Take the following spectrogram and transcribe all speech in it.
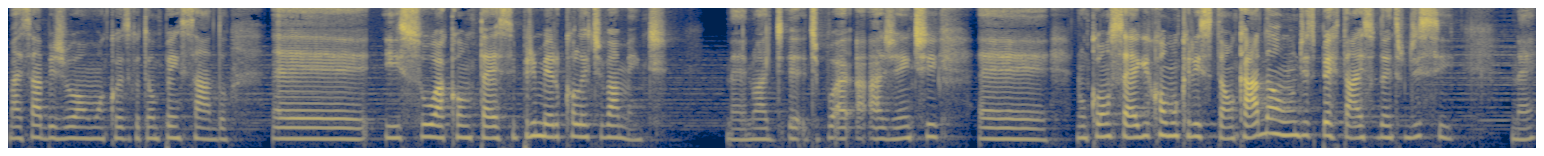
Mas sabe, João, uma coisa que eu tenho pensado, é, isso acontece primeiro coletivamente. Né? Não, é, tipo, a, a gente é, não consegue, como cristão, cada um despertar isso dentro de si. Né?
